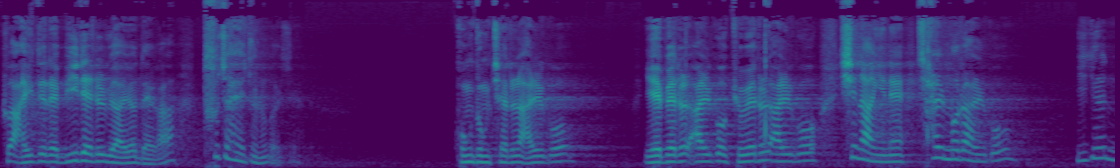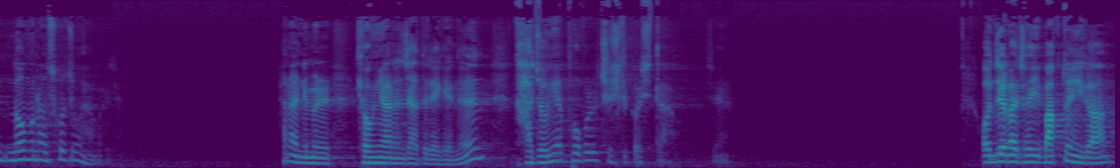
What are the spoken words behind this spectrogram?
그 아이들의 미래를 위하여 내가 투자해 주는 거죠. 공동체를 알고 예배를 알고 교회를 알고 신앙인의 삶을 알고 이게 너무나 소중한 거죠. 하나님을 경외하는 자들에게는 가정의 복을 주실 것이다. 언젠가 저희 막둥이가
